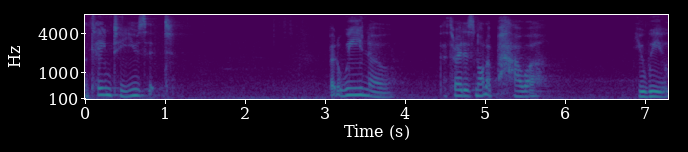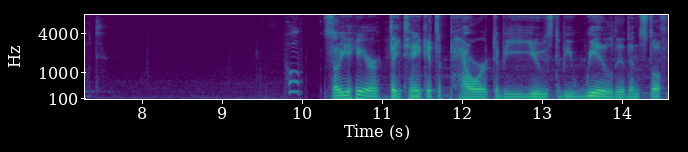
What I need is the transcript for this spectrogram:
and claim to use it. But we know the thread is not a power you wield. Paul So you hear they think it's a power to be used, to be wielded and stuff.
